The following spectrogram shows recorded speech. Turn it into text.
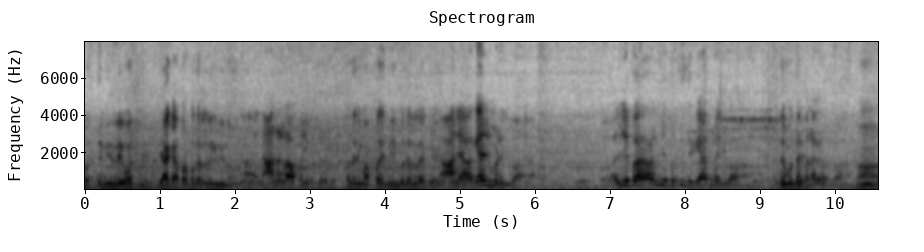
ಬರ್ತೀನಿ ಇಲ್ಲಿ ಓದ್ತೀನಿ ಯಾಕೆ ವ್ಯಾಪಾರ ಬದಲ ಈಗ ನೀನು? ನಾನಲ್ಲ ಅಪ್ಪಾಜಿ ಬರ್ತಿರೋದು ಅದೇ ನಿಮ್ಮ ಅಪ್ಪ ನೀನು ಬದಲ ಯಾಕೆ? ನಾನು ಯಾವ ಗ್ಯಾರೇಜ್ ಮಾಡಿಲ್ವಾ? ಅಲ್ಲಿ ಬ ಅಲ್ಲಿ ಬರ್ತಿದ್ದೆ ಗ್ಯಾಪ್ನ ಇಲ್ವಾ ಅದೇ ಮತ್ತೆ. ಹಾಂ.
